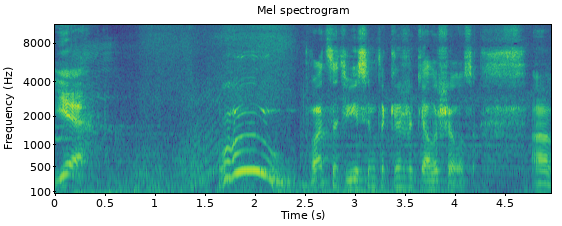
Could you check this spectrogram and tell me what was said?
Є! Уху! 28 таке життя лишилося. А,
